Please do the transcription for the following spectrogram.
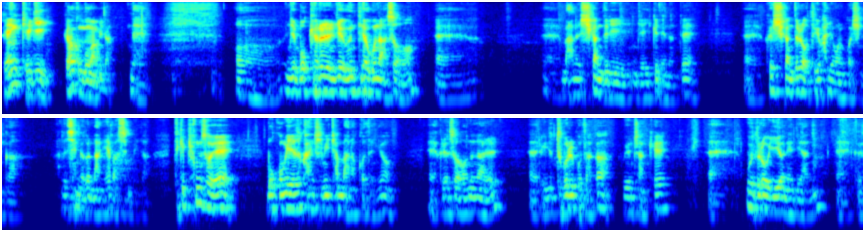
된 계기가 궁금합니다. 네. 어, 이제 목회를 이제 은퇴하고 나서 에, 에, 많은 시간들이 이제 있게 되는데 에, 그 시간들을 어떻게 활용할 것인가 하는 생각을 많이 해봤습니다. 특히 평소에 목공에 대해서 관심이 참 많았거든요. 에, 그래서 어느 날 유튜브를 보다가 우연찮게 에, 우드로 이연에 대한 에, 그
